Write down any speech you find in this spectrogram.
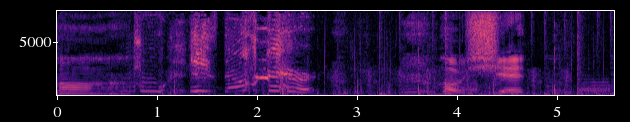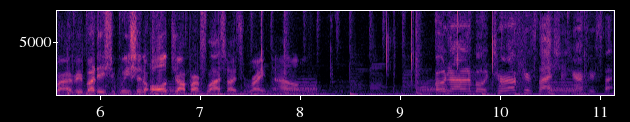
Oh, ah. He's down there. oh shit. Bro, everybody, sh- we should all drop our flashlights right now. Oh, no, no, no. Turn off your flashlight. Turn off your flash.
